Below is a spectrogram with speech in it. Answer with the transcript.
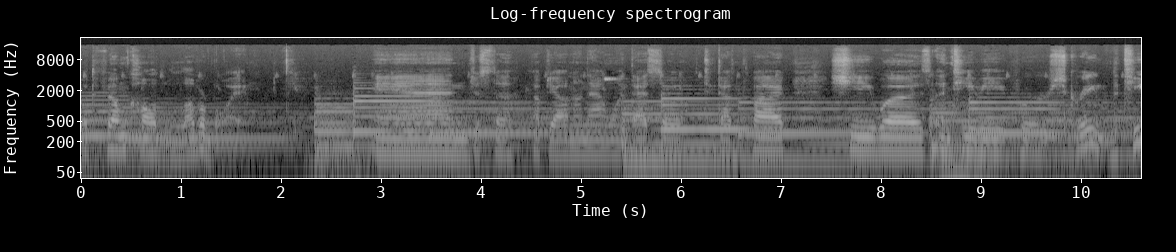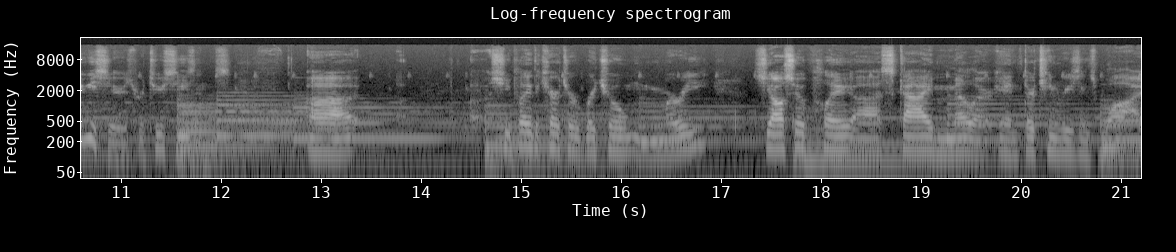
with a film called Loverboy. And just to help you out on that one, that's uh, 2005. She was on TV for Scream, the TV series, for two seasons. Uh, she played the character Rachel Murray she also played uh, Skye Miller in 13 Reasons Why.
